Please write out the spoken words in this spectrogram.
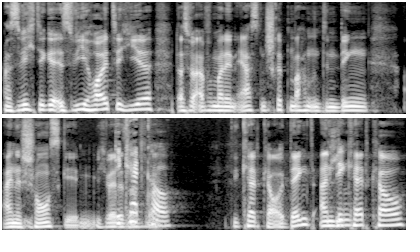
das Wichtige ist wie heute hier, dass wir einfach mal den ersten Schritt machen und den Dingen eine Chance geben. Ich werde Die Cat Cow. Die Cat Cow. Denkt an Klingt- die Cat Cow.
